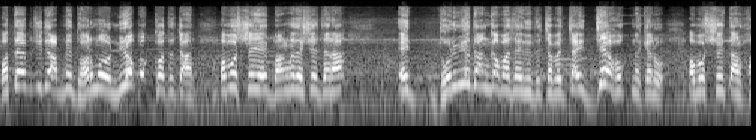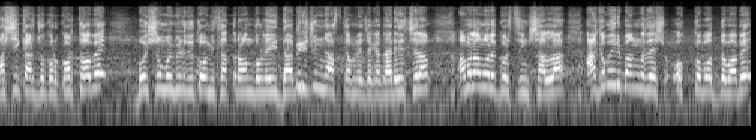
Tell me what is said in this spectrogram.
অতএব যদি আপনি ধর্ম নিরপেক্ষ হতে চান, অবশ্যই এই বাংলাদেশে যারা এই ধর্মীয় দাঙ্গা বাজায় দিতে চাবে, চাই যে হোক না কেন, অবশ্যই তার ফাঁসি কার্যকর করতে হবে। বৈষম্য বিরোধী কর্মী ছাত্র আন্দোলন এই দাবির জন্য আজকে আমরা জায়গায় দাঁড়িয়েছিলাম। আমরা মনে করছি ইনশাল্লাহ আগামীর বাংলাদেশ ঐক্যবদ্ধভাবে,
